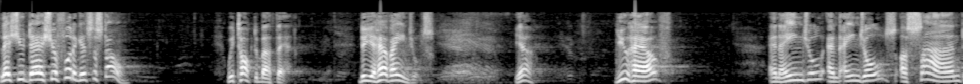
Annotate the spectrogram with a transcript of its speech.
lest you dash your foot against a stone. We talked about that. Do you have angels? Yeah. You have an angel and angels assigned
